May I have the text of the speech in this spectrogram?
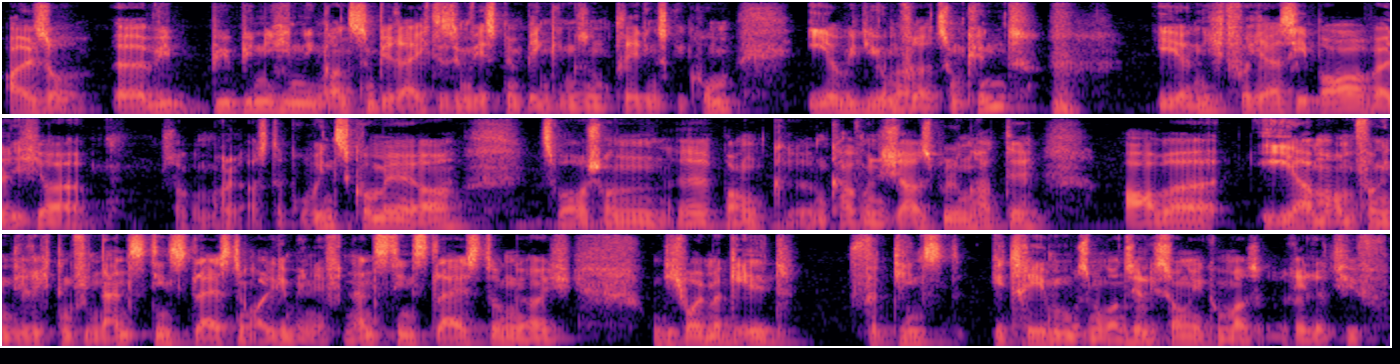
Also, äh, wie, wie, bin ich in den ganzen Bereich des Investmentbankings und Tradings gekommen? Eher wie die Jungfrau genau. zum Kind, eher nicht vorhersehbar, weil ich ja, sage mal, aus der Provinz komme, ja, zwar schon äh, Bank- und kaufmännische Ausbildung hatte, aber eher am Anfang in die Richtung Finanzdienstleistung, allgemeine Finanzdienstleistung. Ja, ich, und ich wollte immer Geld verdienstgetrieben, muss man ganz mhm. ehrlich sagen. Ich komme aus relativ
